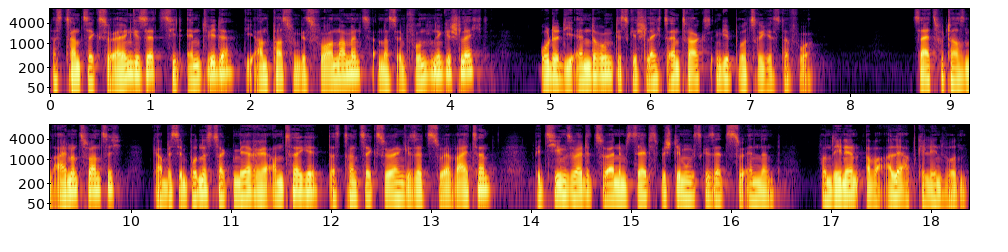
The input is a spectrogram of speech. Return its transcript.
Das Transsexuellengesetz sieht entweder die Anpassung des Vornamens an das empfundene Geschlecht oder die Änderung des Geschlechtseintrags im Geburtsregister vor. Seit 2021 gab es im Bundestag mehrere Anträge, das Transsexuellengesetz zu erweitern bzw. zu einem Selbstbestimmungsgesetz zu ändern, von denen aber alle abgelehnt wurden.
